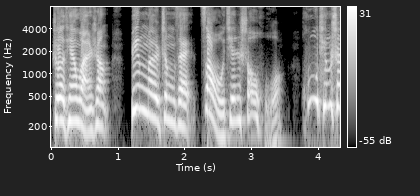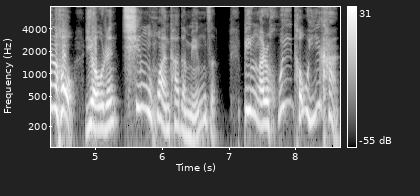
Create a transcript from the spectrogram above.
这天晚上，冰儿正在灶间烧火。忽听身后有人轻唤他的名字，冰儿回头一看，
